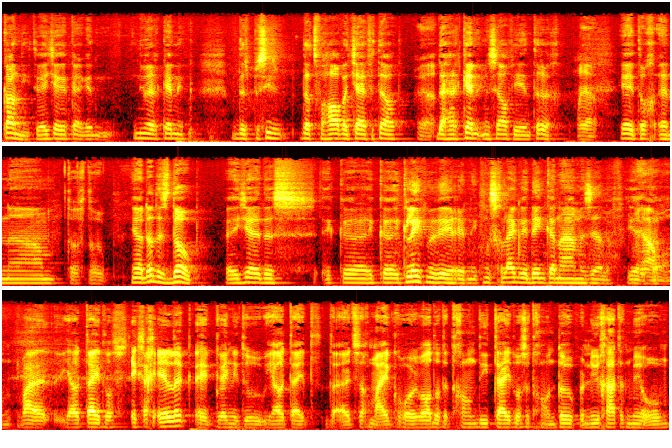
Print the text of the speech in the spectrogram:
kan niet, weet je. Kijk, en nu herken ik, dus precies dat verhaal wat jij vertelt, Ja. daar herken ik mezelf weer in terug. ja, Ja, toch? En ehm, dat is dope. ja, dat is dope. Weet je, dus ik, eh, ik, eh, ik leef me weer in. Ik moest gelijk weer denken aan mezelf. Ja, Ja, toch? man. Maar jouw tijd was... Ik zeg eerlijk, ik weet niet hoe jouw tijd eruit zag, maar ik hoor wel dat het gewoon... Die tijd was het gewoon doper. Nu gaat het meer om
